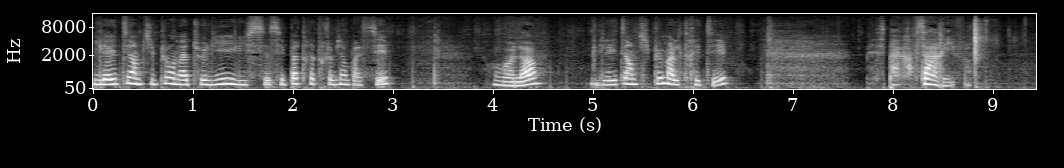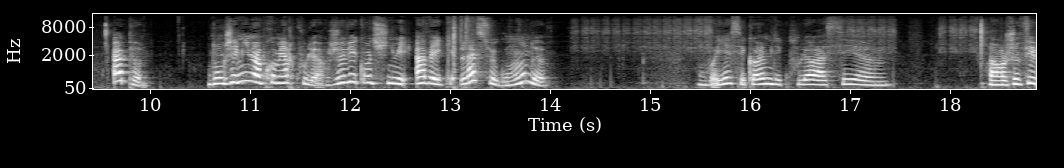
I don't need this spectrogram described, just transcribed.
Il a été un petit peu en atelier, il ça s'est pas très très bien passé. Voilà. Il a été un petit peu maltraité. Mais c'est pas grave, ça arrive. Hop Donc j'ai mis ma première couleur. Je vais continuer avec la seconde. Vous voyez, c'est quand même des couleurs assez... Euh, alors je fais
